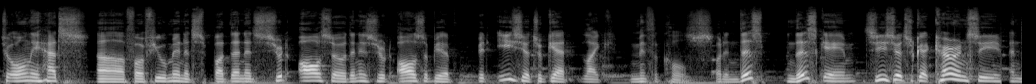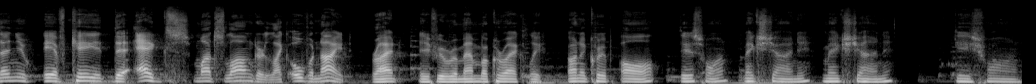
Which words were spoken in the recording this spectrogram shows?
to only hatch uh, for a few minutes. But then it should also then it should also be a bit easier to get like mythicals. But in this in this game, it's easier to get currency and then you AFK the eggs much longer, like overnight, right? If you remember correctly. Unequip all. This one. Make shiny. Make shiny. This one.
